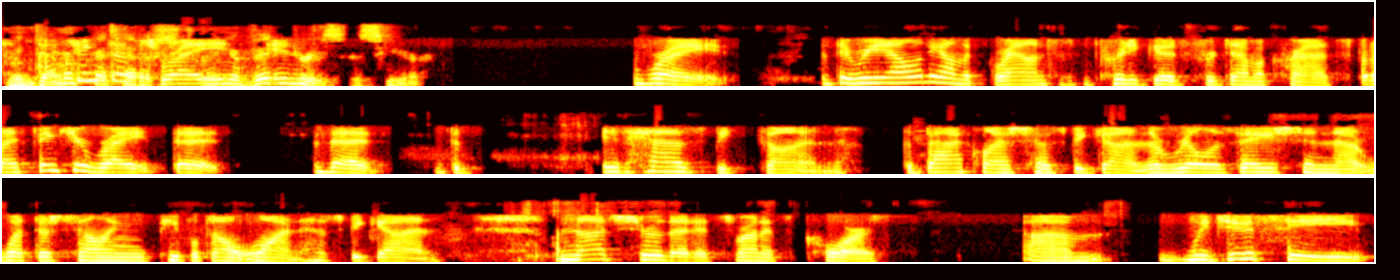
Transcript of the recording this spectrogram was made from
I mean, Democrats I had a right. string of victories in, this year. Right. The reality on the ground has been pretty good for Democrats, but I think you're right that that the it has begun. The backlash has begun. The realization that what they're selling people don't want has begun. I'm not sure that it's run its course. Um, we do see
